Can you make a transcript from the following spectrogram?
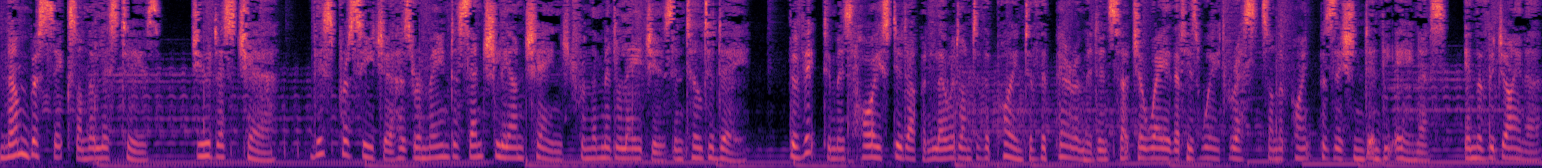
Number 6 on the list is Judas chair. This procedure has remained essentially unchanged from the Middle Ages until today. The victim is hoisted up and lowered onto the point of the pyramid in such a way that his weight rests on the point positioned in the anus, in the vagina,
